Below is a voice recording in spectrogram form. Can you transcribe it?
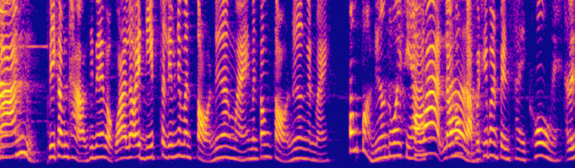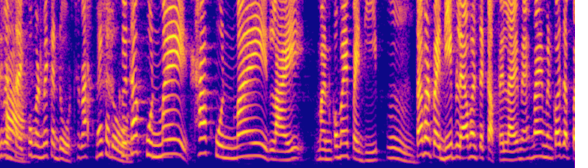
นั้น มีคำถามที่แม่บอกว่า แล้วไอ้ดิฟสลิปเนี่ยมันต่อเนื่องไหมมันต้องต่อเนื่องกันไหม ต้องต่อเนื่องด้วยสิเพคะราะว่าเราต้องกลับไปเที่มันเป็นไซเคิลไงอะไรที่เป็นค่ะไซเคิลมันไม่กระโดดใช่ปะไม่กระโดดคือถ้าคุณไม่ถ้าคุณไม่ไลท์มันก็ไม่ไปดิฟอืมถ้ามันไปดิฟแล้วมันจะกลับไปไลท์ไหมไม่มันก็จะไป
